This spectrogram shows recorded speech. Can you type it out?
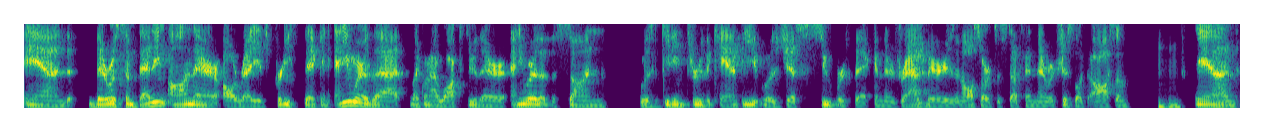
and there was some bedding on there already. It's pretty thick and anywhere that like when i walked through there anywhere that the sun was getting through the canopy it was just super thick and there's raspberries and all sorts of stuff in there which just looked awesome. Mm-hmm. and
